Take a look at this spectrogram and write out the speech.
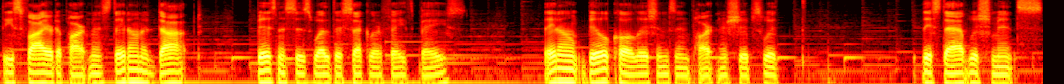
these fire departments, they don't adopt businesses, whether they're secular or faith based. They don't build coalitions and partnerships with the establishments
